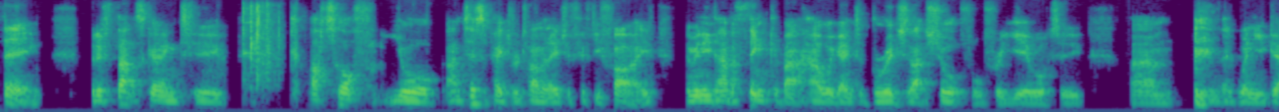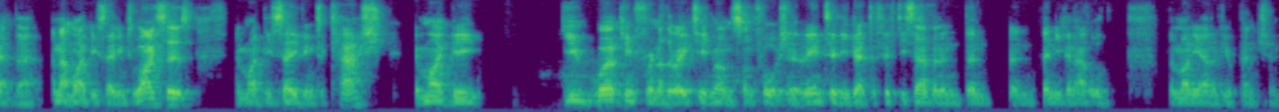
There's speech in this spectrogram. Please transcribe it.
thing. But if that's going to cut off your anticipated retirement age of 55, then we need to have a think about how we're going to bridge that shortfall for a year or two um, when you get there. And that might be saving to ISAs, it might be saving to cash, it might be you working for another 18 months, unfortunately, until you get to 57 and then and then you can have all the money out of your pension.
